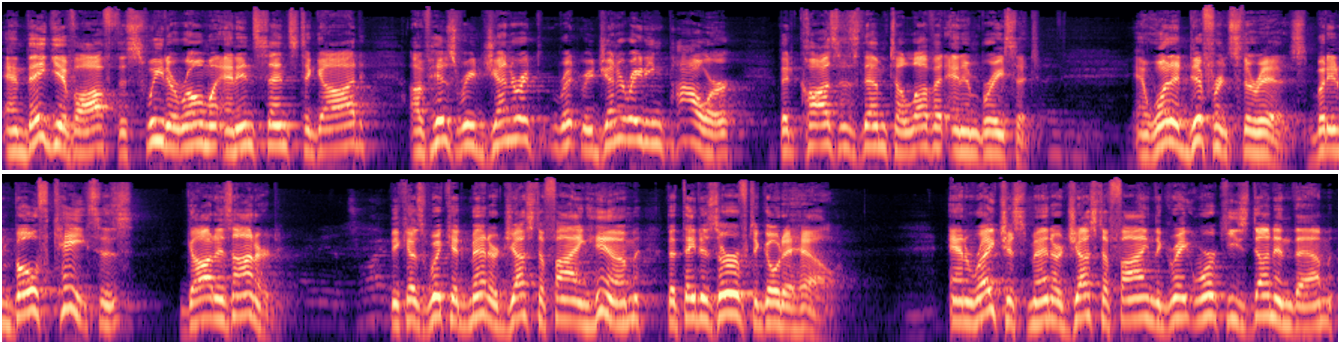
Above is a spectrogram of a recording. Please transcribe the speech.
and they give off the sweet aroma and incense to God of His regenerate, regenerating power that causes them to love it and embrace it. And what a difference there is. But in both cases, God is honored because wicked men are justifying him that they deserve to go to hell. And righteous men are justifying the great work he's done in them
